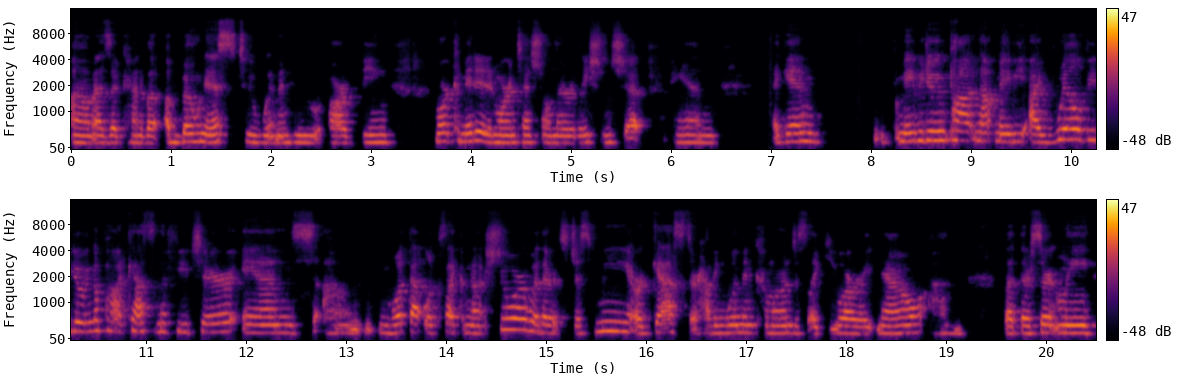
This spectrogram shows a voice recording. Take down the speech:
um, as a kind of a, a bonus to women who are being more committed and more intentional in their relationship. And again, maybe doing pot not maybe i will be doing a podcast in the future and um, what that looks like i'm not sure whether it's just me or guests or having women come on just like you are right now um, but there's certainly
